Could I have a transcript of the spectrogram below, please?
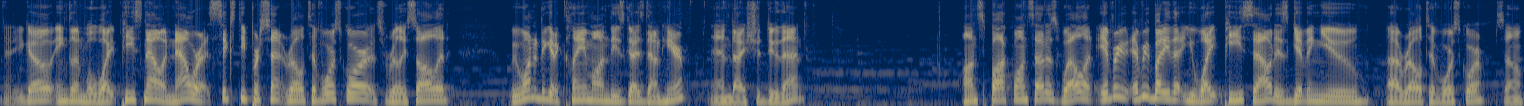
There you go. England will wipe peace now, and now we're at 60% relative war score. It's really solid. We wanted to get a claim on these guys down here, and I should do that. Ansbach wants out as well, and every everybody that you wipe peace out is giving you a relative war score, so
